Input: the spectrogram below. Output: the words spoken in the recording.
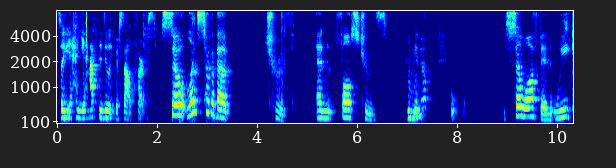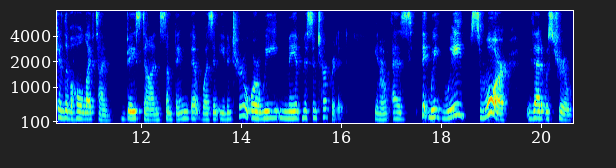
So you, you have to do it yourself first. So let's talk about truth and false truths. Mm-hmm. You know, so often we can live a whole lifetime based on something that wasn't even true, or we may have misinterpreted. You know, as th- we we swore that it was true.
